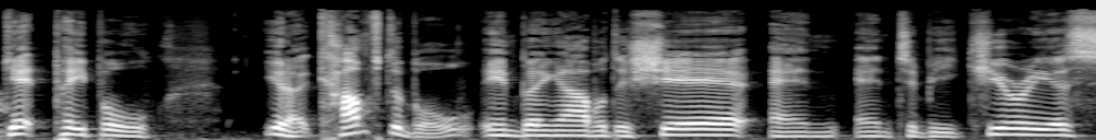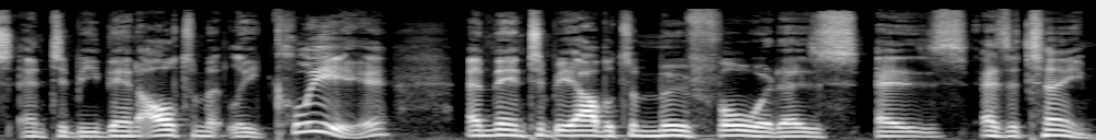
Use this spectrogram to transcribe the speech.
get people you know comfortable in being able to share and and to be curious and to be then ultimately clear and then to be able to move forward as as as a team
